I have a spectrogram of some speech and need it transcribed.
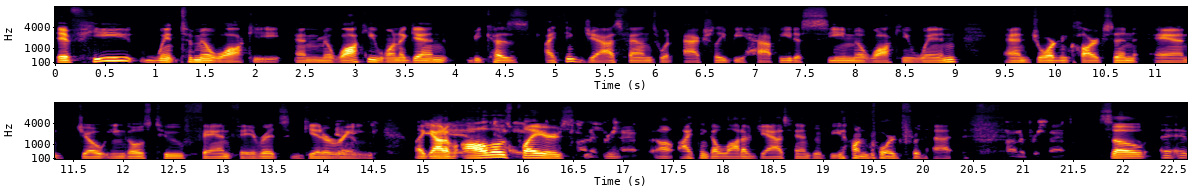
if he went to Milwaukee and Milwaukee won again, because I think Jazz fans would actually be happy to see Milwaukee win and Jordan Clarkson and Joe Ingles, two fan favorites, get a Yeah. ring. Like out of all those totally. players, 100%. uh, I think a lot of Jazz fans would be on board for that. 100%. So uh,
